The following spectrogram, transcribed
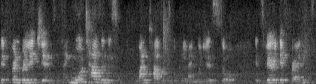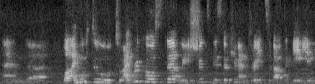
different religions. It's like more than 1,000 spoken languages. So it's very different. And uh, well, I moved to, to Ivory Coast. we shoot this documentary. It's about a Ghanaian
